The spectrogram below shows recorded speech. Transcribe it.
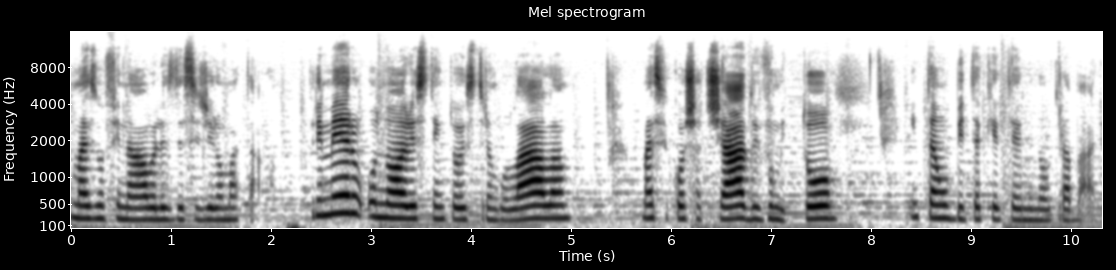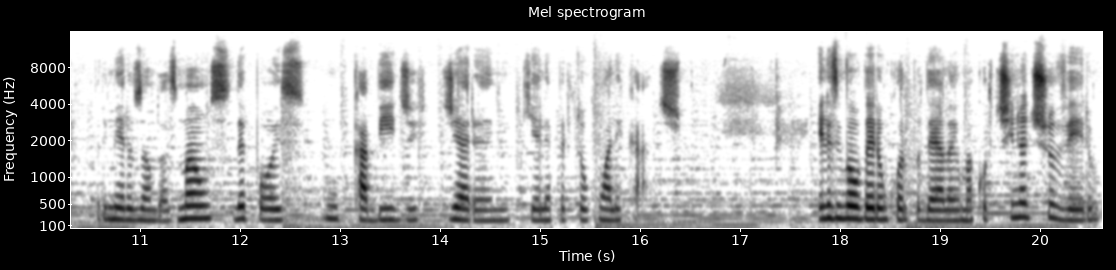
mas no final eles decidiram matá-la. Primeiro, o Norris tentou estrangulá-la, mas ficou chateado e vomitou. Então o Bittaker terminou o trabalho. Primeiro usando as mãos, depois um cabide de arame que ele apertou com um alicate. Eles envolveram o corpo dela em uma cortina de chuveiro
